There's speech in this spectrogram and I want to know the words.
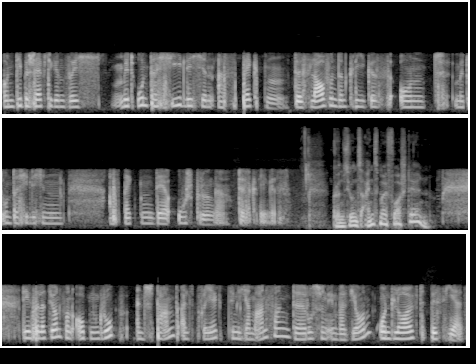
Und die beschäftigen sich mit unterschiedlichen Aspekten des laufenden Krieges und mit unterschiedlichen Aspekten der Ursprünge des Krieges. Können Sie uns eins mal vorstellen? Die Installation von Open Group entstand als Projekt ziemlich am Anfang der russischen Invasion und läuft bis jetzt.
